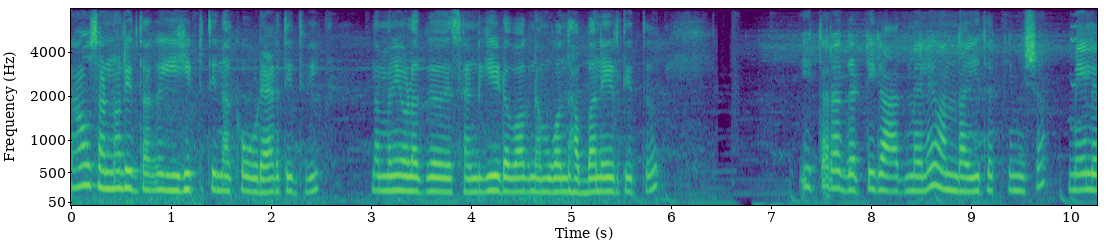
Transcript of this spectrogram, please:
ನಾವು ಸಣ್ಣವರಿದ್ದಾಗ ಈ ಹಿಟ್ಟು ತಿನ್ನೋಕೆ ಓಡಾಡ್ತಿದ್ವಿ. ನಮ್ಮ ಮನೆಯೊಳಗೆ ಸಂಡ್ಗೆ ಇಡುವಾಗ ನಮಗೊಂದು ಹಬ್ಬನೇ ಇರ್ತಿತ್ತು. ಈ ಥರ ಗಟ್ಟಿಗೆ ಆದಮೇಲೆ ಒಂದು ಐದು ಹತ್ತು ನಿಮಿಷ ಮೇಲೆ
